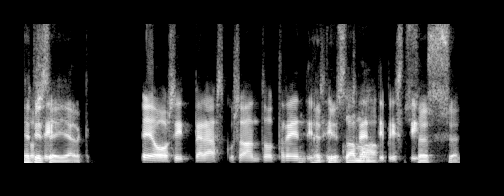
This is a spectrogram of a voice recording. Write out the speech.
heti sen jälkeen. Joo, siitä perästä, kun se antoi Trentil, heti sit, sama pisti sössö.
